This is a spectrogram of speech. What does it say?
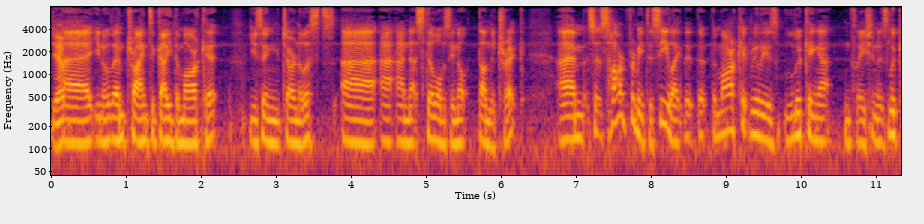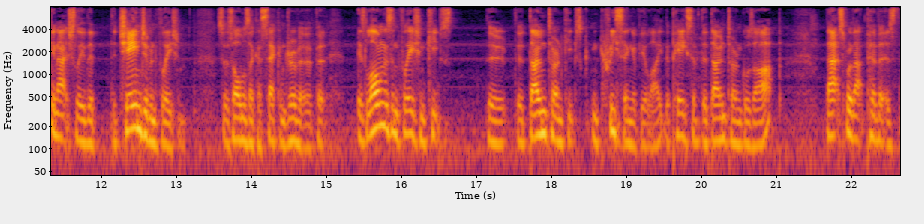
Yep. Uh, you know, them trying to guide the market using journalists, uh, and that's still obviously not done the trick. Um, so it's hard for me to see like the, the, the market really is looking at inflation. It's looking actually the, the change of inflation. So it's almost like a second derivative. But as long as inflation keeps the the downturn keeps increasing, if you like, the pace of the downturn goes up. That's where that pivot is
